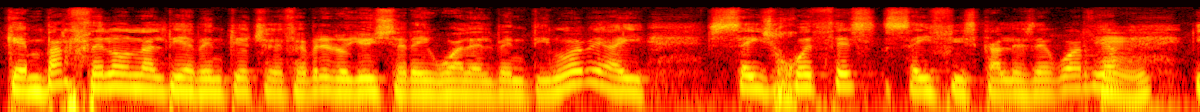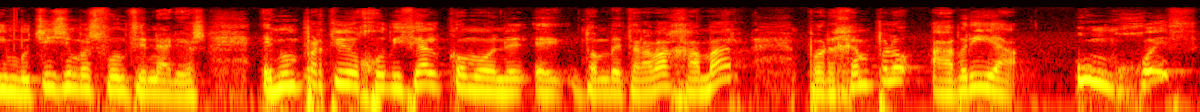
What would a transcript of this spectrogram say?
que en Barcelona el día 28 de febrero, y hoy será igual el 29, hay seis jueces, seis fiscales de guardia y muchísimos funcionarios. En un partido judicial como en el- eh, donde trabaja Mar, por ejemplo, habría un juez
